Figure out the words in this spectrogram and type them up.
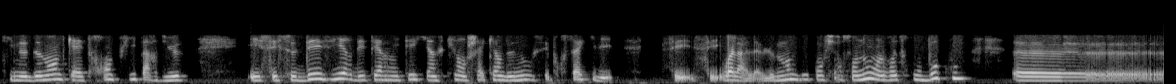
qui ne demande qu'à être rempli par Dieu. Et c'est ce désir d'éternité qui est inscrit en chacun de nous. C'est pour ça qu'il est. C'est, voilà, le manque de confiance en nous, on le retrouve beaucoup euh,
